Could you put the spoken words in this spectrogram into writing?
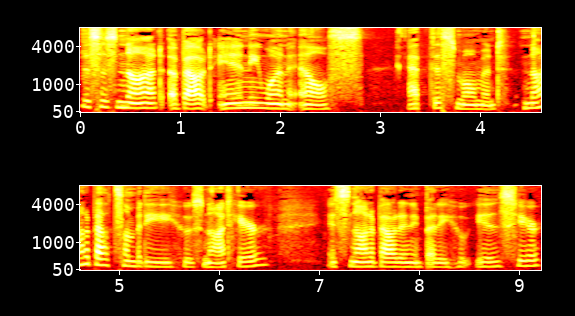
This is not about anyone else at this moment, not about somebody who's not here. It's not about anybody who is here.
